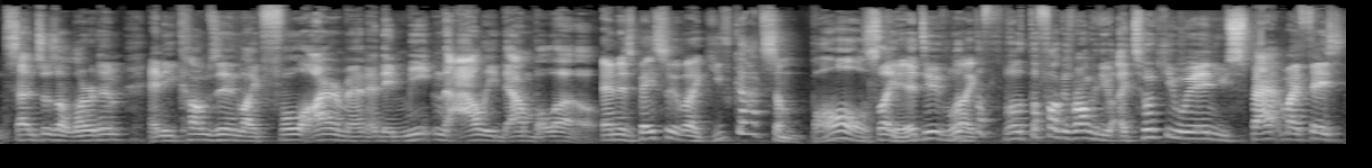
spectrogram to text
sensors alert him, and he comes in like full Iron Man, and they meet in the alley down below. and it's basically like you've got some balls, It's like, kid. dude, what, like, the, what the fuck is wrong with you? I took you in, you spat in my face,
